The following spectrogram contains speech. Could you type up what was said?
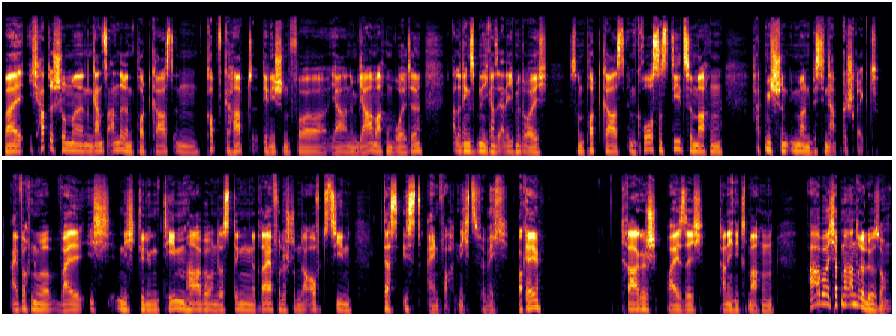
Weil ich hatte schon mal einen ganz anderen Podcast im Kopf gehabt, den ich schon vor ja, einem Jahr machen wollte. Allerdings bin ich ganz ehrlich mit euch, so einen Podcast im großen Stil zu machen, hat mich schon immer ein bisschen abgeschreckt. Einfach nur, weil ich nicht genügend Themen habe und das Ding eine Dreiviertelstunde aufzuziehen, das ist einfach nichts für mich. Okay? Tragisch, weiß ich, kann ich nichts machen. Aber ich habe eine andere Lösung.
